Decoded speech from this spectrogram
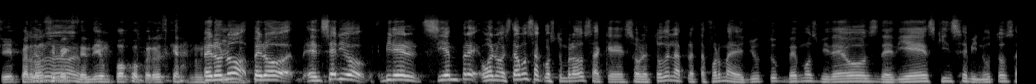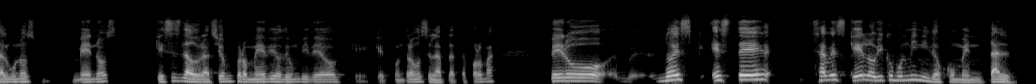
Sí, perdón si me extendí un poco, pero es que eran Pero no, pero en serio, miren, siempre, bueno, estamos acostumbrados a que sobre todo en la plataforma de YouTube vemos videos de 10, 15 minutos, algunos menos, que esa es la duración promedio de un video que, que encontramos en la plataforma. Pero no es este, ¿sabes qué? Lo vi como un mini documental.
